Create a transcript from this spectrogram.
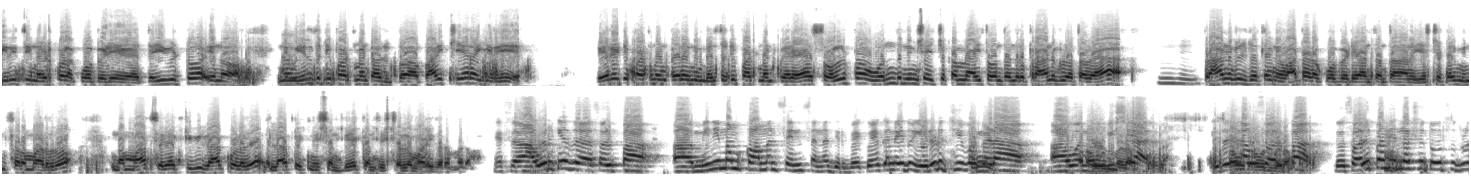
ಈ ರೀತಿ ನಡ್ಕೊಳಕ್ ಹೋಗ್ಬೇಡಿ. ದಯವಿಟ್ಟು ಏನು ನಿಮ್ ಹೆಲ್ತ್ ಡಿಪಾರ್ಟ್ಮೆಂಟ್ ಅವ್ರ ಬಾರಿ ಕೇರ್ ಆಗಿರಿ. ಬೇರೆ ಡಿಪಾರ್ಟ್ಮೆಂಟ್ ಬೇರೆ ನಿಮ್ ಹೆಲ್ತ್ ಡಿಪಾರ್ಟ್ಮೆಂಟ್ ಬೇರೆ. ಸ್ವಲ್ಪ ಒಂದ್ ನಿಮಿಷ ಹೆಚ್ಚು ಕಮ್ಮಿ ಆಯ್ತು ಅಂತಂದ್ರೆ ಪ್ರಾಣಿಗಳು ಹ್ಮ್ ಪ್ರಾಣಿಗಳ ಜೊತೆ ನೀವು ಆಟ ಆಡಕ್ ಹೋಗ್ಬೇಡಿ ಅಂತಂತ ನಾನು ಎಷ್ಟು ಟೈಮ್ ಇನ್ಫಾರ್ಮ್ ಮಾಡಿದ್ರು ನಮ್ಮ ಮಾತು ಸರಿಯಾಗಿ ಕಿವಿಗೆ ಹಾಕೊಳ್ಳದೆ ಲ್ಯಾಬ್ ಟೆಕ್ನಿಷಿಯನ್ ಬೇಕಂತ ಇಷ್ಟೆಲ್ಲ ಮಾಡಿದಾರೆ ಮೇಡಮ್ ಎಸ್ ಅವ್ರಿಗೆ ಸ್ವಲ್ಪ ಮಿನಿಮಮ್ ಕಾಮನ್ ಸೆನ್ಸ್ ಅನ್ನೋದ್ ಇರ್ಬೇಕು. ಯಾಕಂದ್ರೆ ಇದು ಎರಡು ಜೀವಗಳ ಒಂದು ವಿಷಯ ಅಲ್ವಾ? ಸ್ವಲ್ಪ ಸ್ವಲ್ಪ ನಿರ್ಲಕ್ಷ್ಯ ತೋರಿಸಿದ್ರು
